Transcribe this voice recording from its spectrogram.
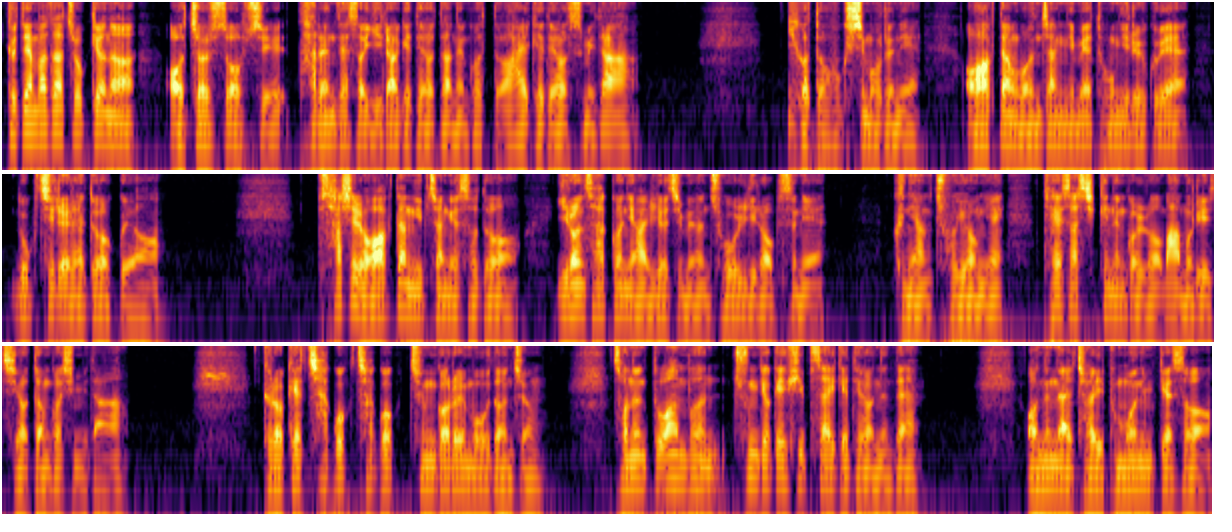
그때마다 쫓겨나 어쩔 수 없이 다른 데서 일하게 되었다는 것도 알게 되었습니다. 이것도 혹시 모르니 어학당 원장님의 동의를 구해 녹취를 해두었고요. 사실 어학당 입장에서도 이런 사건이 알려지면 좋을 일 없으니 그냥 조용히 퇴사시키는 걸로 마무리 지었던 것입니다. 그렇게 차곡차곡 증거를 모으던 중 저는 또 한 번 충격에 휩싸이게 되었는데 어느 날 저희 부모님께서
